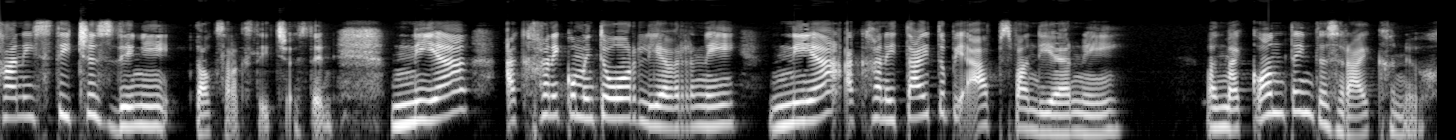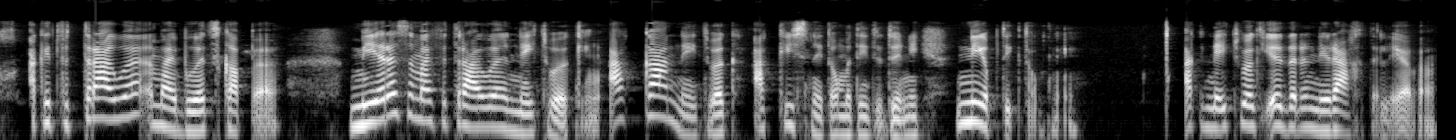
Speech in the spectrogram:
gaan nie stitches doen nie. Dalk sal ek stitches doen. Nee, ek gaan nie kommentaar lewer nie. Nee, ek gaan nie tyd op die app spandeer nie. Want my content is ryk genoeg. Ek het vertroue in my boodskappe meer as in my vertroue in networking. Ek kan netwerk, ek kies net om dit nie te doen nie, nie op TikTok nie. Ek netwerk eerder in die regte lewe.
